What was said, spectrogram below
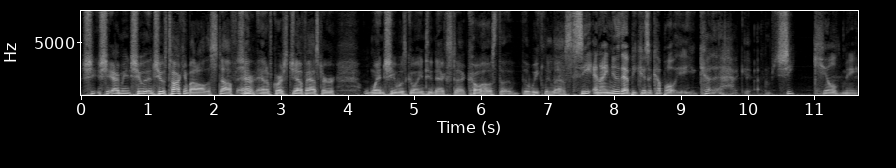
she she I mean she and she was talking about all the stuff Sure. and and of course Jeff asked her when she was going to next uh, co-host the the weekly list. See, and I knew that because a couple, she killed me.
